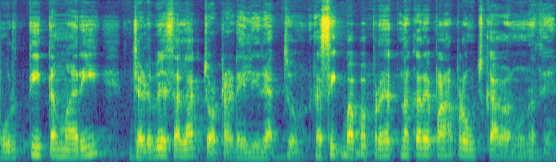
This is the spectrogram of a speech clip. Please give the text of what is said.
મૂર્તિ તમારી જડબે સલાક ચોંટાડેલી રાખજો. રસિક બાપા પ્રયત્ન કરે પણ આપણે ઉંચકાવાનું નથી.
